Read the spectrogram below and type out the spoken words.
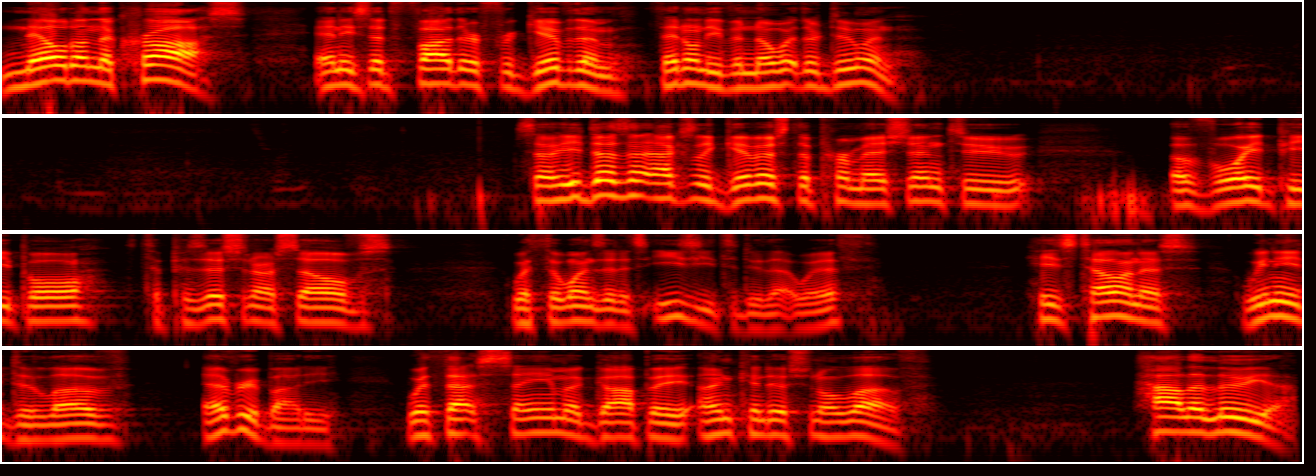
nailed on the cross and he said, Father, forgive them. They don't even know what they're doing. So he doesn't actually give us the permission to avoid people, to position ourselves with the ones that it's easy to do that with. He's telling us we need to love everybody with that same agape, unconditional love. Hallelujah.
